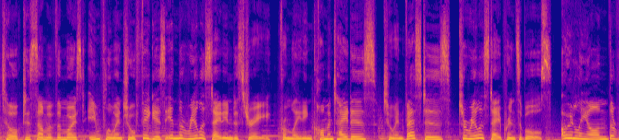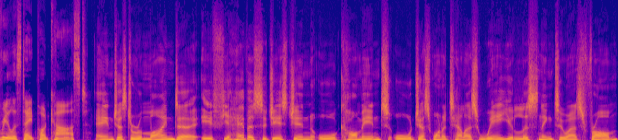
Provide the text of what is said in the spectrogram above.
talk to some of the most influential figures in the real estate industry, from leading commentators to investors to real estate principals, only on the Real Estate Podcast. And just a reminder if you have a suggestion or comment, or just want to tell us where you're listening to us from,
